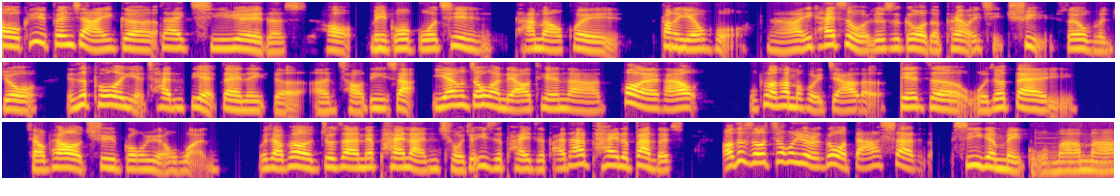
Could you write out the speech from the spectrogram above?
哦，我可以分享一个，在七月的时候，美国国庆他们会放烟火，然后一开始我就是跟我的朋友一起去，所以我们就也是铺了野餐垫在那个呃草地上，一样中文聊天呐、啊。后来反正我朋友他们回家了，接着我就带小朋友去公园玩，我小朋友就在那边拍篮球，就一直拍一直拍，他拍了半个，然后这时候就会有人跟我搭讪了，是一个美国妈妈。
